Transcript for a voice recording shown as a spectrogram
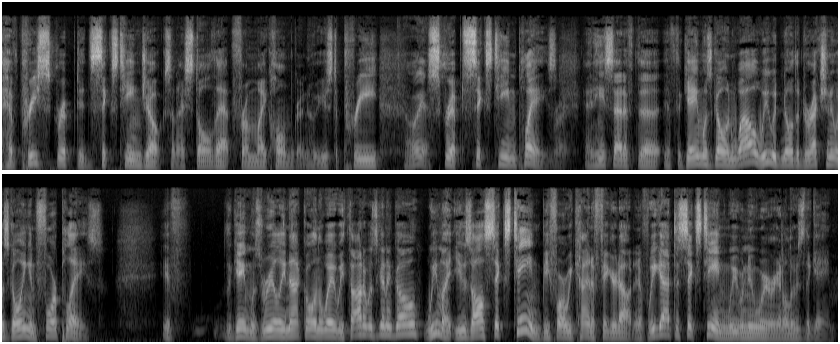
have pre-scripted 16 jokes and I stole that from Mike Holmgren who used to pre Oh, yes. script 16 plays. And he said if the if the game was going well, we would know the direction it was going in four plays. If the game was really not going the way we thought it was going to go, we might use all 16 before we kind of figured out. And if we got to 16, we knew we were going to lose the game.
